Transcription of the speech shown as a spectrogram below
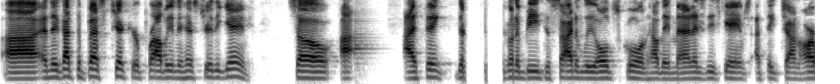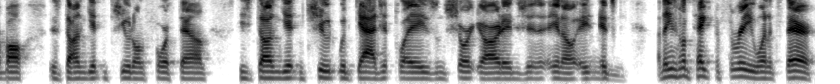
Uh, and they've got the best kicker probably in the history of the game. So I, I think they're going to be decidedly old school in how they manage these games. I think John Harbaugh is done getting cute on fourth down. He's done getting cute with gadget plays and short yardage. And, you know, it, it's, mm. I think he's going to take the three when it's there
